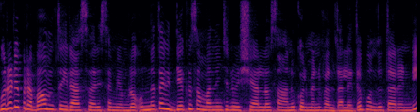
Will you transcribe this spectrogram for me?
గురుడి ప్రభావంతో ఈ రాశి వారి సమయంలో ఉన్నత విద్య విద్యకు సంబంధించిన విషయాల్లో సానుకూలమైన ఫలితాలు అయితే పొందుతారండి.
